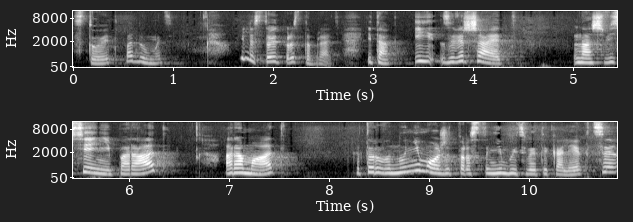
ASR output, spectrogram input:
стоит подумать. Или стоит просто брать. Итак и завершает наш весенний парад аромат которого ну не может просто не быть в этой коллекции.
